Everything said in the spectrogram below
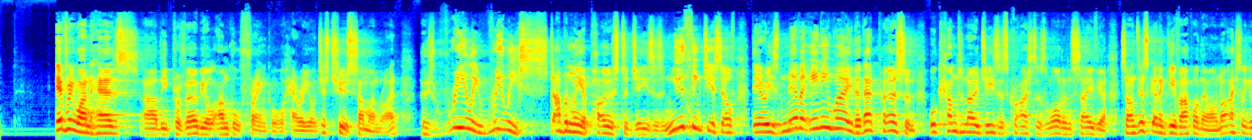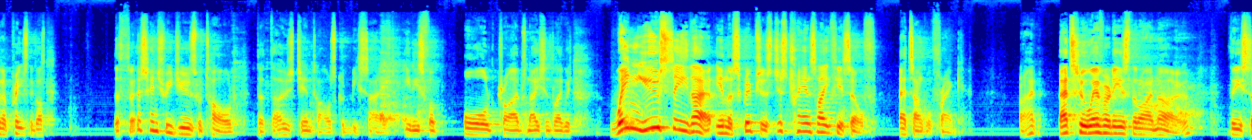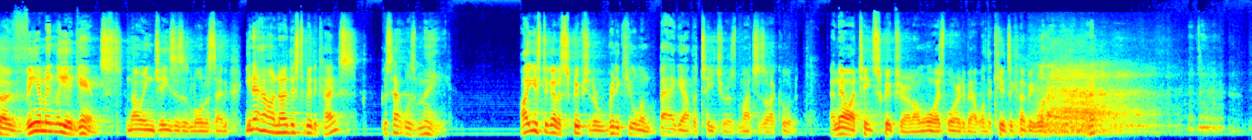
Everyone has uh, the proverbial Uncle Frank or Harry, or just choose someone, right, who's really, really stubbornly opposed to Jesus. And you think to yourself, there is never any way that that person will come to know Jesus Christ as Lord and Saviour. So I'm just going to give up on them. I'm not actually going to preach the gospel. The first century Jews were told that those Gentiles could be saved. It is for all tribes, nations, language. When you see that in the scriptures, just translate for yourself. That's Uncle Frank, right? That's whoever it is that I know that is so vehemently against knowing Jesus as Lord and Savior. You know how I know this to be the case? Because that was me. I used to go to Scripture to ridicule and bag out the teacher as much as I could. And now I teach Scripture and I'm always worried about what the kids are going to be like.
